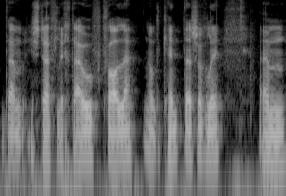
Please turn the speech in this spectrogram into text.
dem ist der vielleicht auch aufgefallen oder kennt das schon ein bisschen. Ähm,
